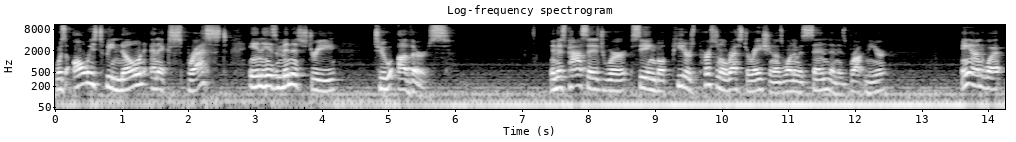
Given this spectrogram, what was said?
was always to be known and expressed in his ministry to others. In this passage, we're seeing both Peter's personal restoration as one who is sinned and is brought near, and what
